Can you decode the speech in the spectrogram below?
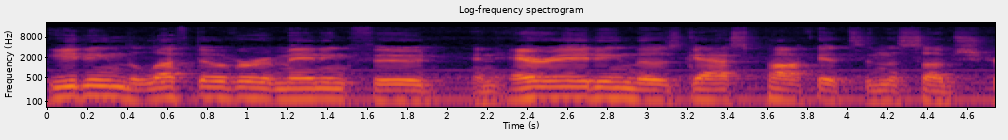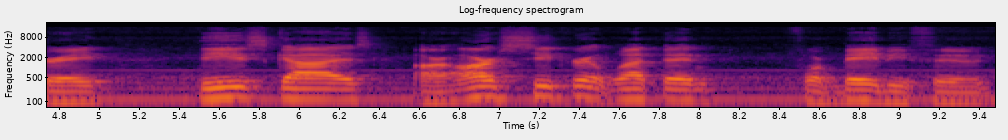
eating the leftover remaining food and aerating those gas pockets in the substrate, these guys are our secret weapon for baby food.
